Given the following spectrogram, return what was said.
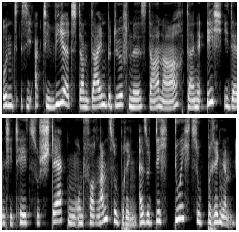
Und sie aktiviert dann dein Bedürfnis danach, deine Ich-Identität zu stärken und voranzubringen, also dich durchzubringen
